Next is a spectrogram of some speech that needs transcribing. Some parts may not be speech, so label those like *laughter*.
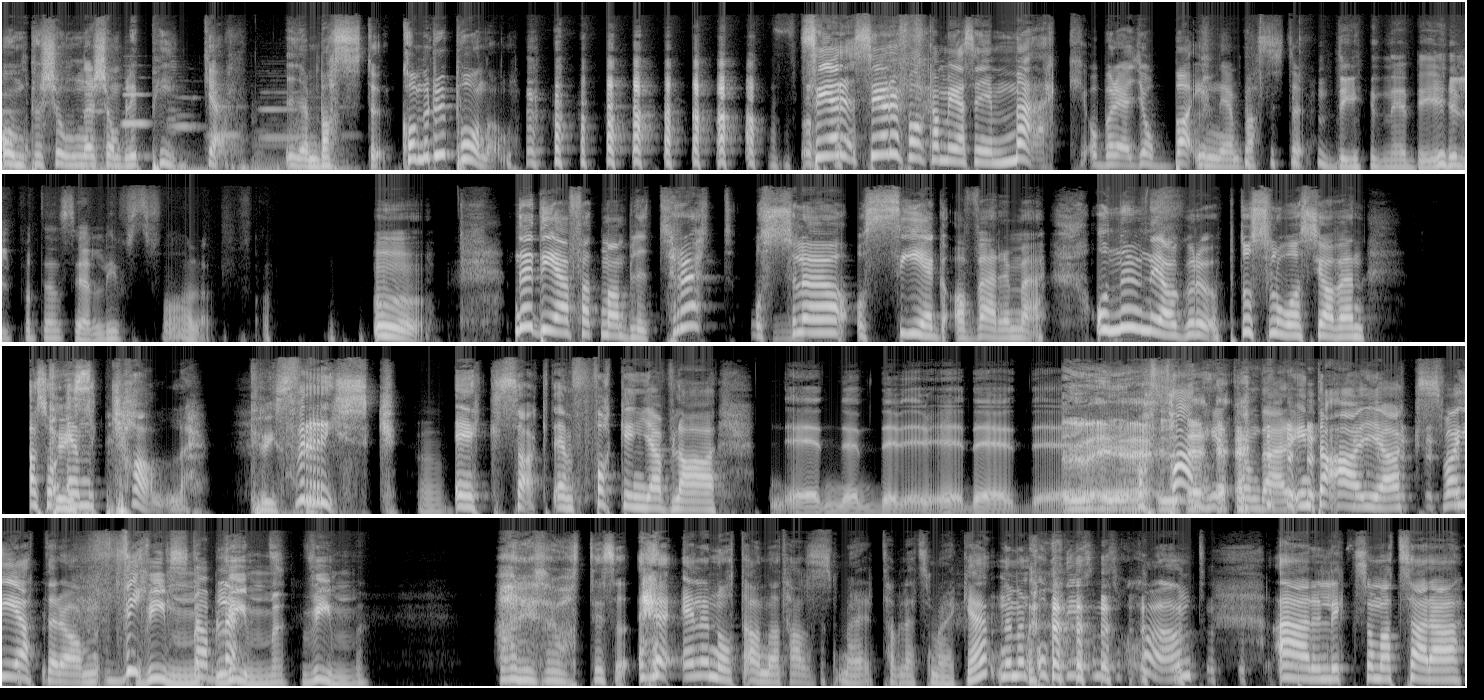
om personer som blir pigga i en bastu. Kommer du på någon? *laughs* ser, ser du folk ha med sig en Mac och börja jobba inne i en bastu? *laughs* Det, nej, det är ju potentiell livsfara. Mm. Nej, det är för att man blir trött och slö och seg av värme. Och nu när jag går upp då slås jag av en, alltså en kall, Krisp. frisk, Ja. exakt, en fucking jävla... Eh, eh, vad fan heter de där? Inte Ajax, vad heter de? Vim, Vicks-tablett. Vim, Vim. Ja, det är så gott. Det är så... *laughs* Eller något annat halstablettsmärke. Nej, men, och det som är så skönt är liksom att så här,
